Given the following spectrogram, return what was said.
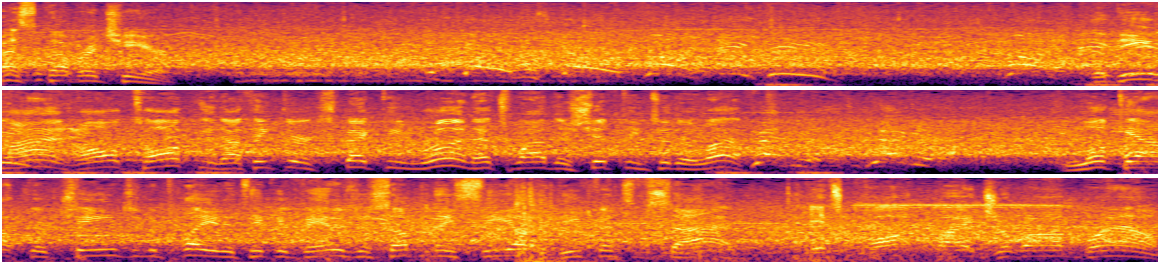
press coverage here. The D-line all talking. I think they're expecting run. That's why they're shifting to their left. Look out. They're changing the play to take advantage of something they see on the defensive side. It's caught by Jaron Brown.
